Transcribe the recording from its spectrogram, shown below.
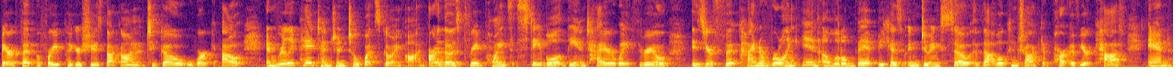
barefoot before you put your shoes back on to go work out and really pay attention to what's going on. Are those three points stable the entire way through? Is your foot kind of rolling in a little bit because in doing so that will contract a part of your calf and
